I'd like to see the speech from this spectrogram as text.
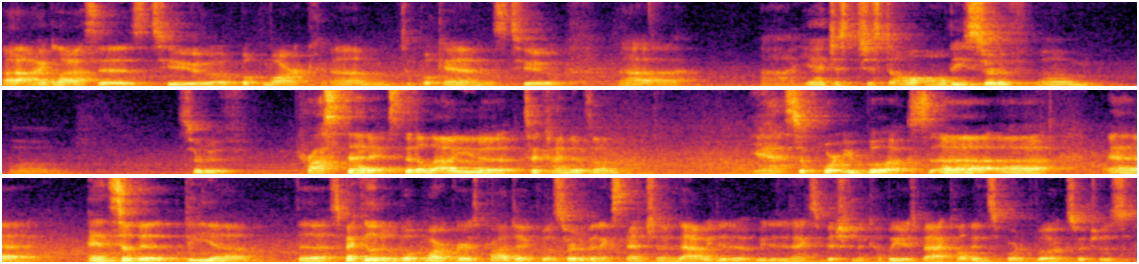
uh, eyeglasses to a bookmark um, to bookends to uh, uh, yeah, just just all, all these sort of um, uh, sort of prosthetics that allow you to, to kind of um, yeah support your books. Uh, uh, uh, and so the the uh, the speculative bookmarkers project was sort of an extension of that. We did a, we did an exhibition a couple years back called in support of books which was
